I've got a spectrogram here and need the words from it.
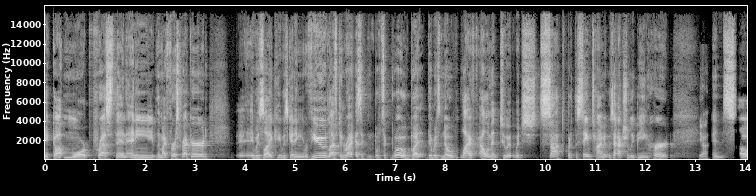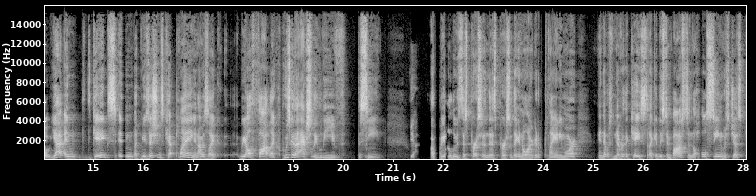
it got more press than any than my first record. It was like it was getting reviewed left and right. It's like it's like whoa, but there was no live element to it, which sucked. But at the same time, it was actually being heard. Yeah. And so yeah, and gigs and like musicians kept playing, and I was like, we all thought like, who's gonna actually leave the scene? Yeah. Are we gonna lose this person and this person? They're no longer gonna play anymore. And that was never the case. Like at least in Boston, the whole scene was just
